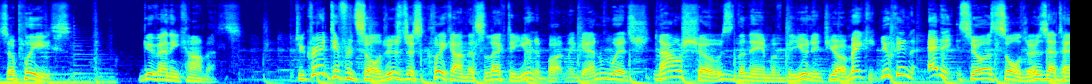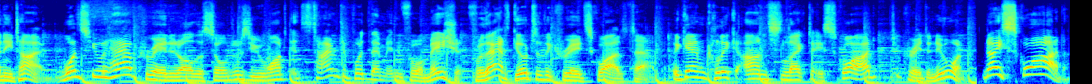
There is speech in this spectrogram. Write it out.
So please, give any comments. To create different soldiers, just click on the select a unit button again, which now shows the name of the unit you're making. You can edit your soldiers at any time. Once you have created all the soldiers you want, it's time to put them in formation. For that, go to the create squads tab. Again, click on select a squad to create a new one. Nice squad!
